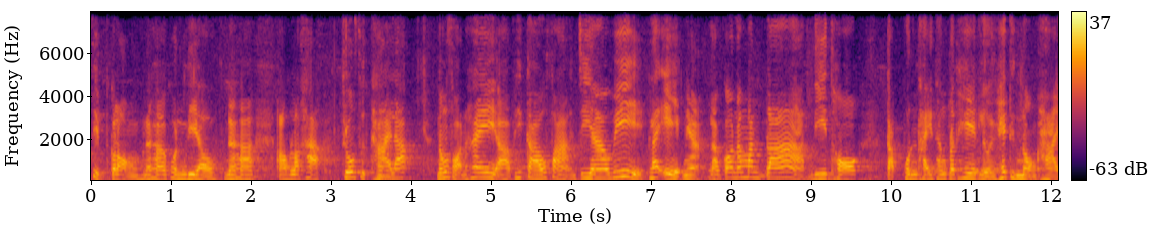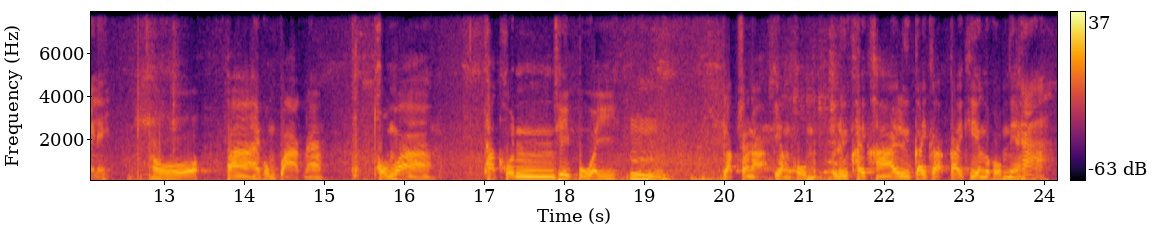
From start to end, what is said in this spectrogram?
30 กล่องนะคะ คนเดียวนะคะ เอาละค่ะ ช่วงสุดท้ายละน้องสอนให้อ่าพี่เก้าฝาก GRV พระเอกเนี่ย แล้วก็น้ำมันปลาดีท็อกกับคนไทยทั้งประเทศเลย ให้ถึงหนองคายเลย โอ้ถ้าให้ผมปากนะ ผมว่าถ้าคนที่ป่วยอืมลักษณะอย่างผม หรือคล้ายๆ หรือใกล้ใกล้เคียงกับผมเนี่ย ค่ะส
